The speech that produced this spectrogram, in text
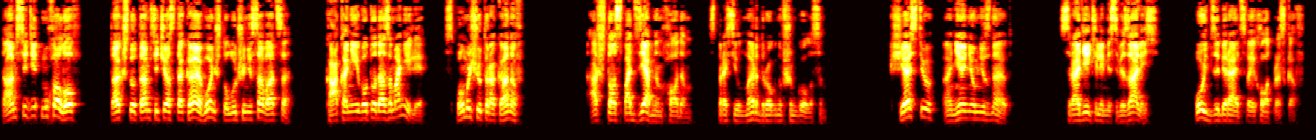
Там сидит Мухолов. Так что там сейчас такая вонь, что лучше не соваться. Как они его туда заманили? С помощью тараканов. А что с подземным ходом? Спросил мэр дрогнувшим голосом. К счастью, они о нем не знают. С родителями связались. Пусть забирает своих отпрысков.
